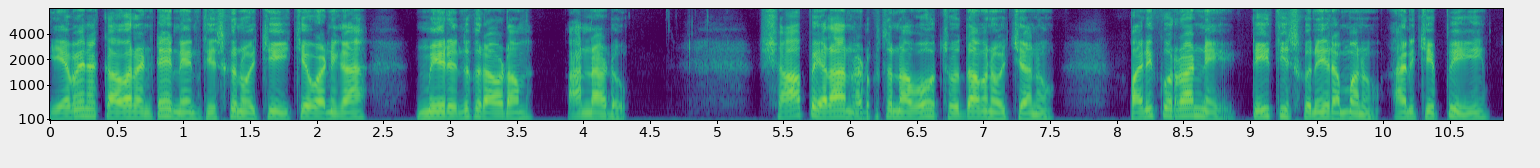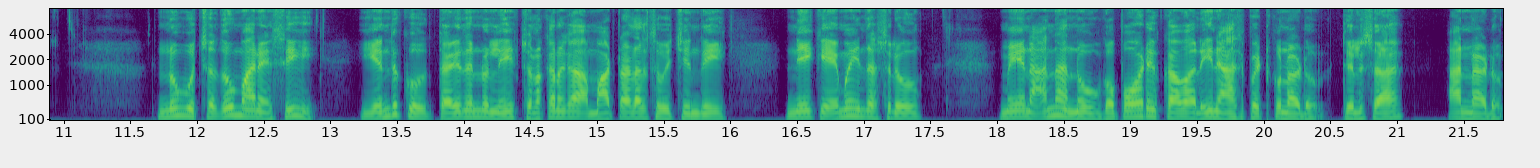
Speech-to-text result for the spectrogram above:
ఏమైనా కావాలంటే నేను తీసుకుని వచ్చి ఇచ్చేవాడినిగా మీరెందుకు రావడం? అన్నాడు. షాప్ ఎలా నడుపుతున్నావో చూద్దామని వచ్చాను. పనికుర్రాన్ని టీ తీసుకుని రమ్మను. అని చెప్పి నువ్వు చదువు మానేసి ఎందుకు తల్లిదండ్రుల్ని చులకనగా మాట్లాడాల్సి వచ్చింది? నీకేమైంది అసలు? మీ నాన్న నువ్వు గొప్పవాడివి కావాలి అని ఆశపెట్టుకున్నాడు తెలుసా? అన్నాడు.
